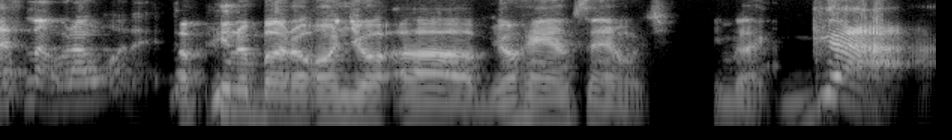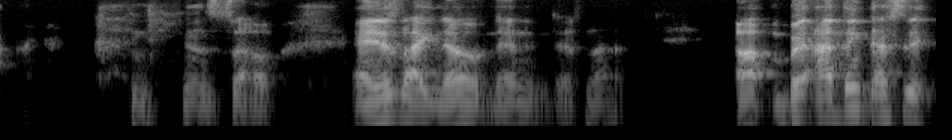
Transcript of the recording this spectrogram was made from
that ain't it. That's not what I wanted. A peanut butter on your um your ham sandwich. You'd be like, God. so and it's like, no, then that's not. Uh, but I think that's it.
